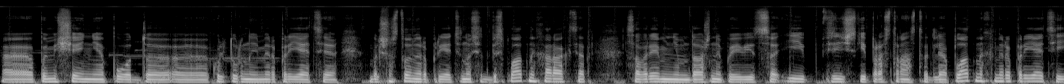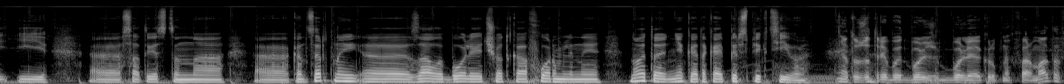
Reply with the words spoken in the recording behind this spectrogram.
помещения под культурные мероприятия. Большинство мероприятий носит бесплатный характер. Со временем должны появиться и физические пространства для платных мероприятий, и, соответственно, концертные залы более четко оформленные. Но это некая такая перспектива. Это уже требует более, более крупных форматов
